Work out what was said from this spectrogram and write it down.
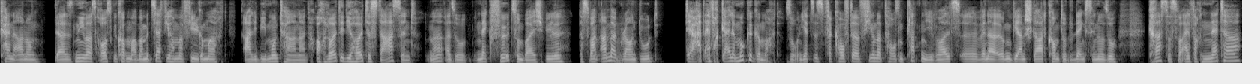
keine Ahnung, da ist nie was rausgekommen, aber mit Sefju haben wir viel gemacht. Alibi Montana. Auch Leute, die heute Stars sind. Ne? Also Neck Fö zum Beispiel, das war ein Underground-Dude, der hat einfach geile Mucke gemacht. So, und jetzt ist, verkauft er 400.000 Platten jeweils, äh, wenn er irgendwie an den Start kommt und du denkst dir nur so, krass, das war einfach ein netter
